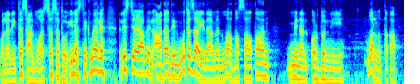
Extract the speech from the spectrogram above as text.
والذي تسعى المؤسسة إلى استكماله لاستيعاب الأعداد المتزايدة من مرضى السرطان من الأردن والمنطقة.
